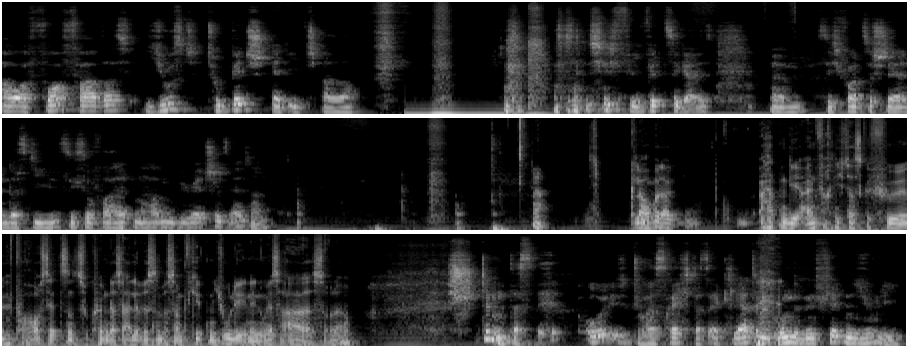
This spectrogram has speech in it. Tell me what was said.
our forefathers used to bitch at each other. Was natürlich viel witziger ist, ähm, sich vorzustellen, dass die sich so verhalten haben wie Rachels Eltern. Ja. Ich glaube, da hatten die einfach nicht das Gefühl, voraussetzen zu können, dass alle wissen, was am 4. Juli in den USA ist, oder? Stimmt, das, oh, du hast recht, das erklärt im Grunde den 4. Juli.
